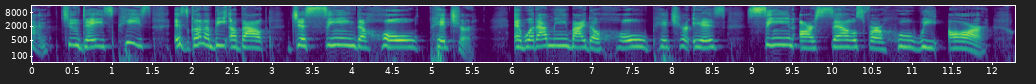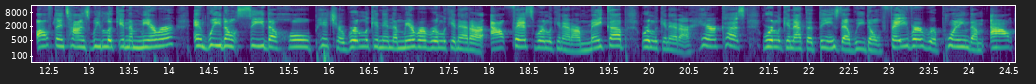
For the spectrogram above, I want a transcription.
And today's piece is going to be about just seeing the whole picture. And what I mean by the whole picture is seeing ourselves for who we are. Oftentimes we look in the mirror and we don't see the whole picture. We're looking in the mirror, we're looking at our outfits, we're looking at our makeup, we're looking at our haircuts, we're looking at the things that we don't favor, we're pointing them out,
